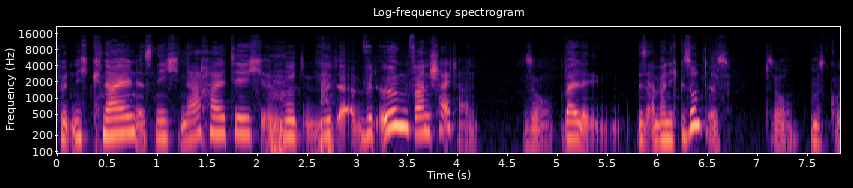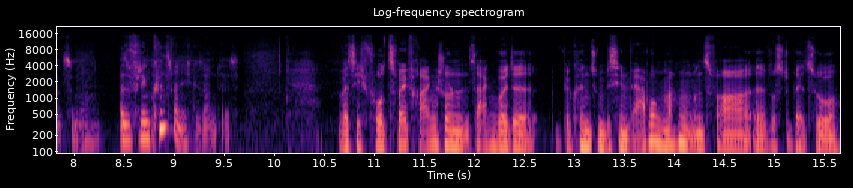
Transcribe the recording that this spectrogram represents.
wird nicht knallen, ist nicht nachhaltig, wird, wird, wird irgendwann scheitern. So, weil es einfach nicht gesund ist. So, um es kurz zu machen. Also für den Künstler nicht gesund ist. Was ich vor zwei Fragen schon sagen wollte, wir können so ein bisschen Werbung machen und zwar äh, wirst du bald so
